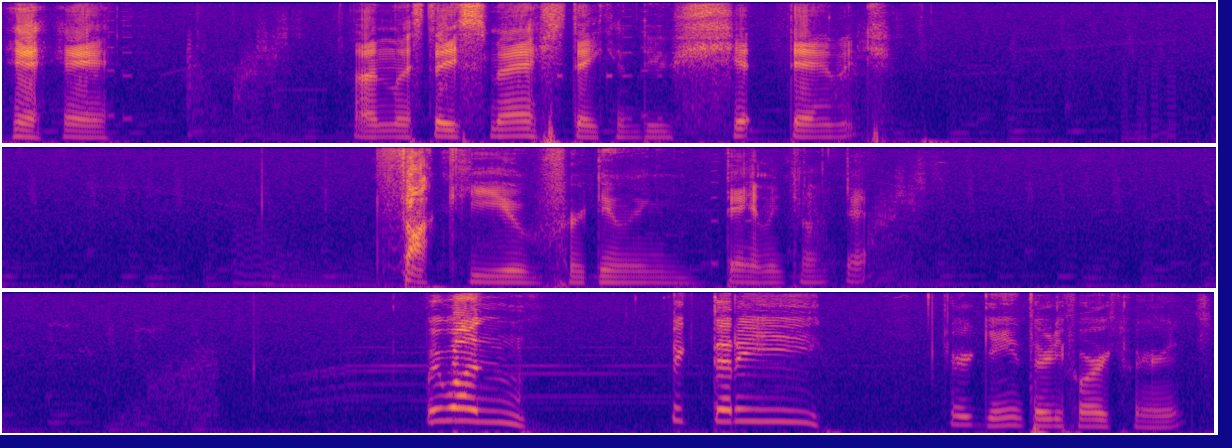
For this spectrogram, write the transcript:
Heh Unless they smash, they can do shit damage. Fuck you for doing damage like that. We won! Victory! Or gained 34 experience.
